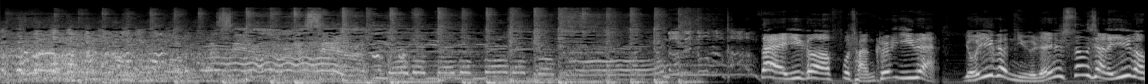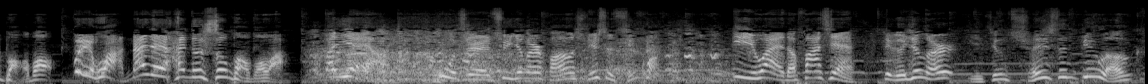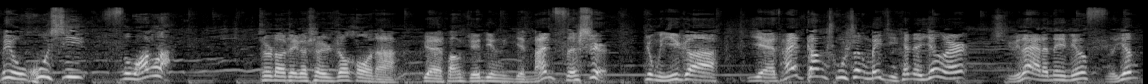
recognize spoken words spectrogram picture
在一个妇产科医院，有一个女人生下了一个宝宝。废话，男人还能生宝宝啊？半夜呀，护士去婴儿房巡视情况，意外的发现这个婴儿已经全身冰冷，没有呼吸，死亡了。知道这个事儿之后呢，院方决定隐瞒此事，用一个也才刚出生没几天的婴儿取代了那名死婴。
